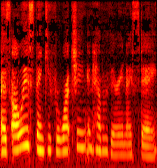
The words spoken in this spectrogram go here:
As always, thank you for watching and have a very nice day.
